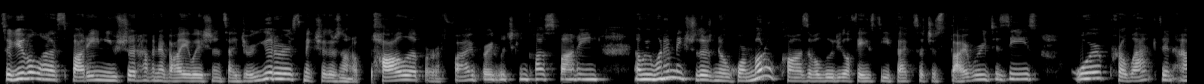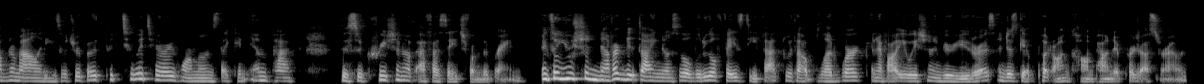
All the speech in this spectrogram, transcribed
So if you have a lot of spotting, you should have an evaluation inside your uterus, make sure there's not a polyp or a fibroid which can cause spotting. And we want to make sure there's no hormonal cause of a luteal phase defect such as thyroid disease or prolactin abnormalities, which are both pituitary hormones that can impact the secretion of FSH from the brain. And so you should never get diagnosed with a luteal phase defect without blood work and evaluation of your uterus and just get put on compounded progesterone.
